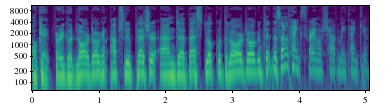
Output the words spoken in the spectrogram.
Okay, very good. Laura Dorgan, absolute pleasure. And uh, best luck with the Laura Dorgan Fitness app. Thanks very much for having me. Thank you.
